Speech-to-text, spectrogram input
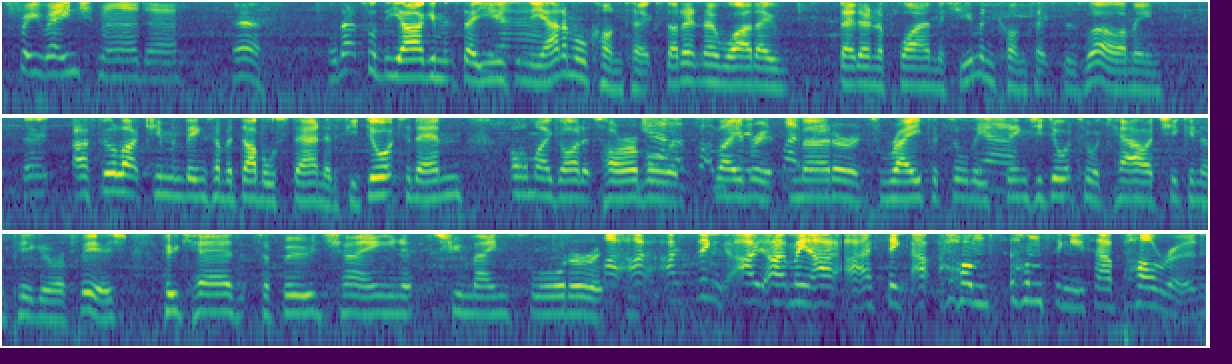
free range murder. Yeah. Well, that's what the arguments they use in the animal context. I don't know why they they don't apply in the human context as well. I mean, they- I feel like human beings have a double standard. If you do it to them, oh my god, it's horrible, Yeah, it's that's what I'm saying. slavery, It's it's, like murder, it's rape, it's all these Yeah. things. You do it to a cow, a chicken, a pig, or a fish. Who cares? It's a food chain. It's humane slaughter. It's I, I, I think I, I mean I, I think uh, hunt, hunting is abhorrent,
